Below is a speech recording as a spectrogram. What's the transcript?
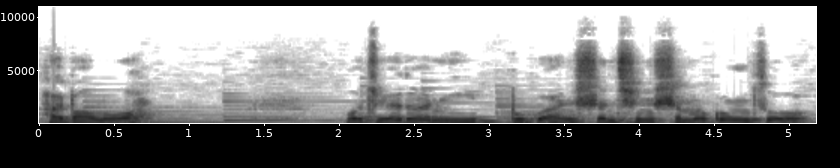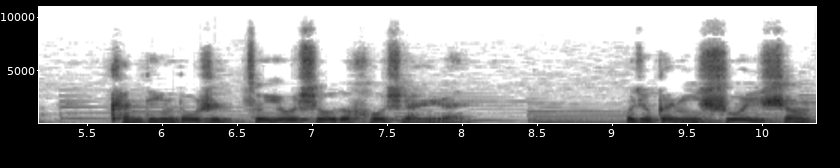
嗨，保罗，我觉得你不管申请什么工作。”肯定都是最优秀的候选人，我就跟你说一声，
